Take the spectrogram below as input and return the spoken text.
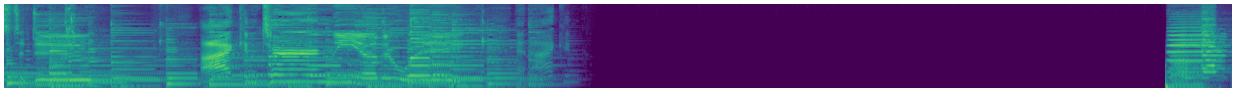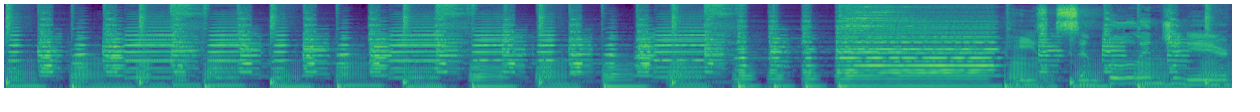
Things to do. I can turn the other way. And I can. He's a simple engineer.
